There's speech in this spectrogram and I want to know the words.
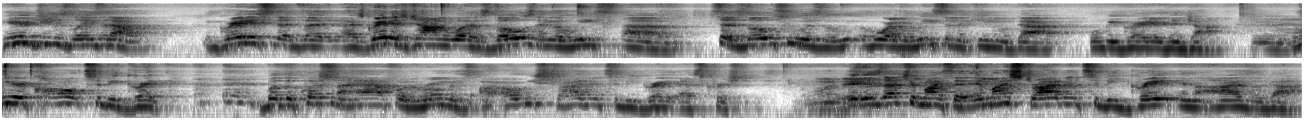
Here, Jesus lays it out. The greatest, the, the, as great as John was, those in the least uh, says those who is the, who are the least in the kingdom of God will be greater than John. Mm-hmm. We are called to be great. But the question I have for the room is: Are, are we striving to be great as Christians? Is that your mindset? Am I striving to be great in the eyes of God?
